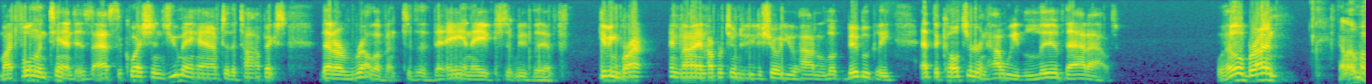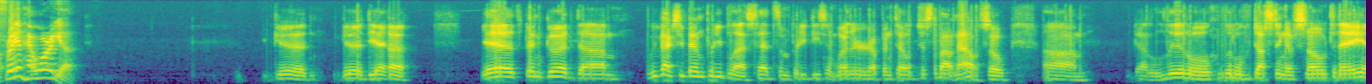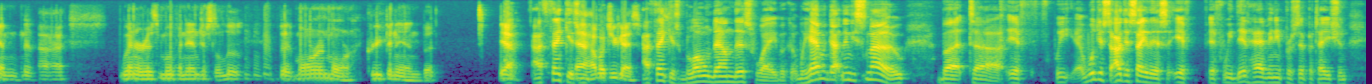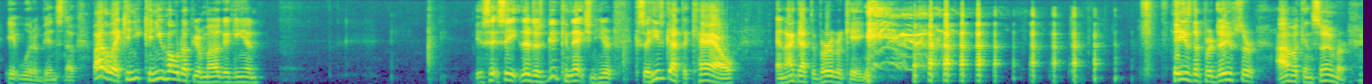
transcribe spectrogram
My full intent is to ask the questions you may have to the topics that are relevant to the day and age that we live, giving Brian and I an opportunity to show you how to look biblically at the culture and how we live that out. Well, hello, Brian. Hello, my friend. How are you? Good, good, yeah. Yeah, it's been good. Um, we've actually been pretty blessed. Had some pretty decent weather up until just about now. So, um, got a little little dusting of snow today, and uh, winter is moving in just a little bit more and more, creeping in. But yeah, I think it's. yeah. How about you guys? I think it's blown down this way because we haven't gotten any snow. But uh, if we, we'll just, I'll just say this: if if we did have any precipitation, it would have been snow. By the way, can you can you hold up your mug again? See, see, there's a good connection here. So he's got the cow, and I got the Burger King. he's the producer. I'm a consumer.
